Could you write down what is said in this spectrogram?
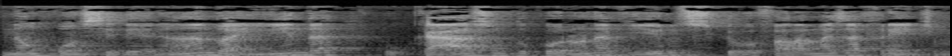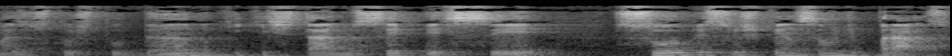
não considerando ainda o caso do coronavírus, que eu vou falar mais à frente, mas estou estudando o que está no CPC sobre suspensão de prazo.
